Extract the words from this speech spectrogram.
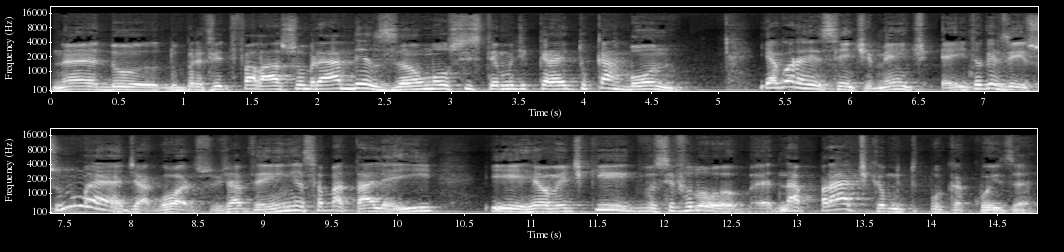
né, do, do prefeito falar sobre a adesão ao sistema de crédito carbono. E agora, recentemente, é, então quer dizer, isso não é de agora, isso já vem essa batalha aí, e realmente que você falou, é, na prática, muito pouca coisa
